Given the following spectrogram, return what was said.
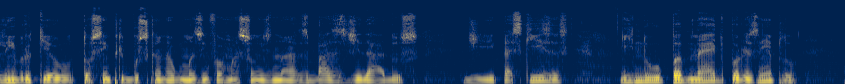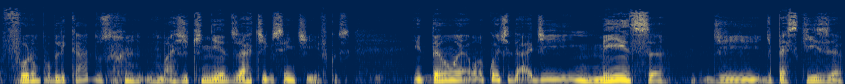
lembro que eu estou sempre buscando algumas informações nas bases de dados de pesquisas, e no PubMed, por exemplo, foram publicados mais de 500 artigos científicos. Então é uma quantidade imensa de, de pesquisa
